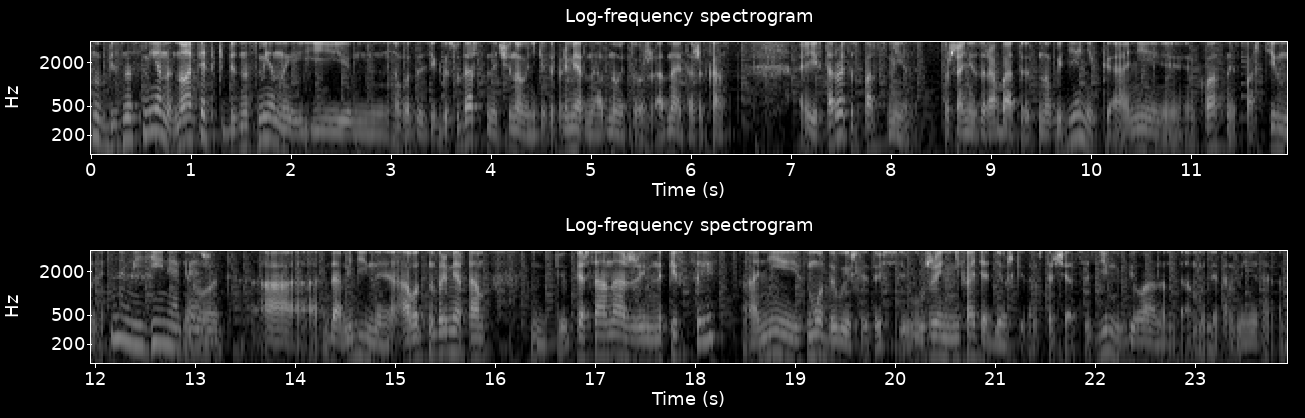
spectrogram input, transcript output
ну, бизнесмены, но опять-таки бизнесмены и вот эти государственные чиновники, это примерно одно и то же, одна и та же каста. И второе, это спортсмены, потому что они зарабатывают много денег, они классные, спортивные. Ну, медийный, опять Вот. же. А, да, медийные. А вот, например, там персонажи, именно певцы, они из моды вышли. То есть уже не хотят девушки там встречаться с Димой Биланом там, или там, я не знаю, там,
